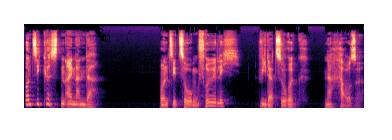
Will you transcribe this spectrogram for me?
und sie küssten einander. Und sie zogen fröhlich wieder zurück nach Hause.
